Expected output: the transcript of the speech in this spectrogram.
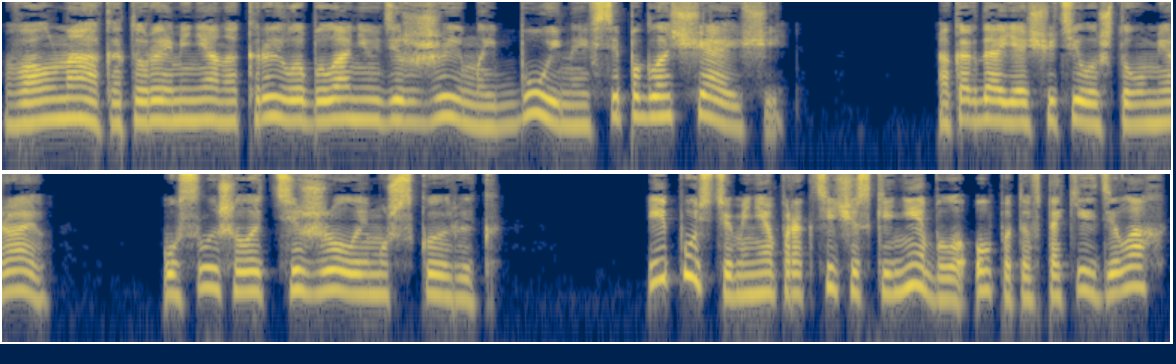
Волна, которая меня накрыла, была неудержимой, буйной, всепоглощающей. А когда я ощутила, что умираю, услышала тяжелый мужской рык. И пусть у меня практически не было опыта в таких делах,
